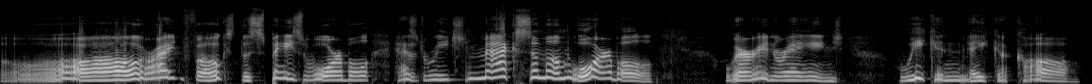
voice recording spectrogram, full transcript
Oh, All right, folks, the space warble has reached maximum warble. We're in range. We can make a call.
